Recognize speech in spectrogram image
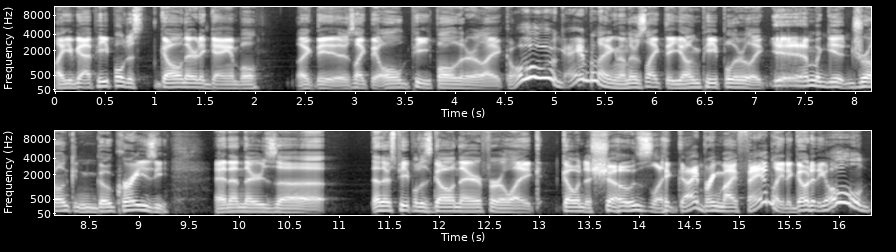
Like you've got people just going there to gamble. Like the there's like the old people that are like, "Oh, gambling." And then there's like the young people that are like, "Yeah, I'm to get drunk and go crazy." And then there's uh then there's people just going there for like going to shows. Like I bring my family to go to the old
